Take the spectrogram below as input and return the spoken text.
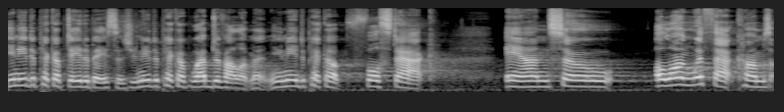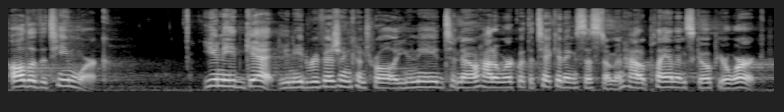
You need to pick up databases, you need to pick up web development, you need to pick up full stack. And so along with that comes all of the teamwork. You need Git, you need revision control, you need to know how to work with the ticketing system and how to plan and scope your work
